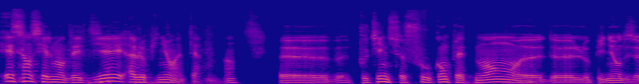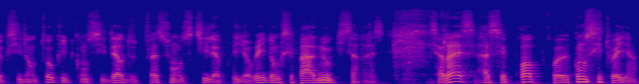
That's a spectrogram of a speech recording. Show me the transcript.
essentiellement dédiée à l'opinion interne. Hein. Euh, Poutine se fout complètement euh, de l'opinion des Occidentaux qu'il considère de toute façon hostile a priori. Donc c'est pas à nous qu'il s'adresse. Il s'adresse à ses propres concitoyens.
